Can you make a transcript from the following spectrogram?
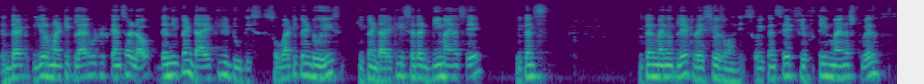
that your multiplier would get cancelled out, then you can directly do this. So what you can do is you can directly say that b minus a, you can you can manipulate ratios only. So you can say 15 minus 12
